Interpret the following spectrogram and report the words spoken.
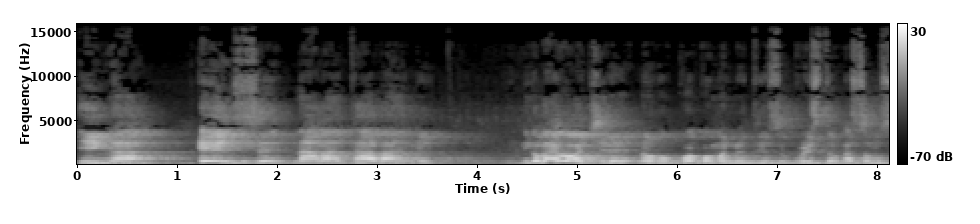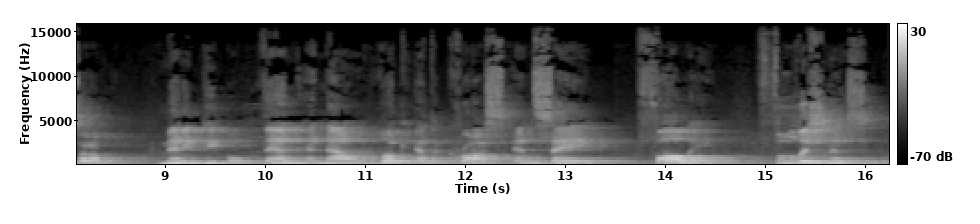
Ing'a ense n'abantu abange. Bagochire n'ogokwa kw'omonene yesu kristo ase omusaraba. Many people then and now look at the cross and say, folly, foolishness,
